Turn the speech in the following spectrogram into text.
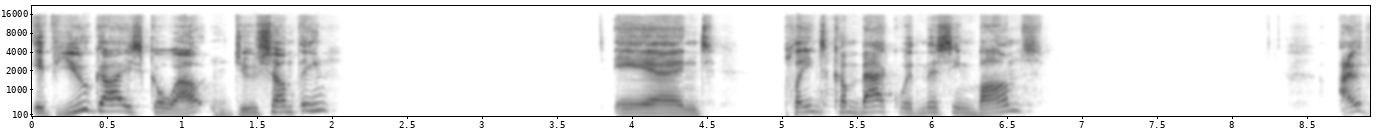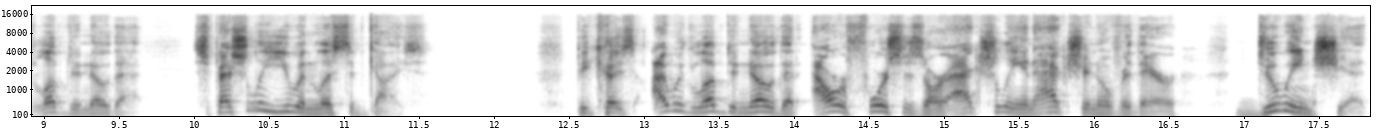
if you guys go out and do something and planes come back with missing bombs, I would love to know that, especially you enlisted guys, because I would love to know that our forces are actually in action over there doing shit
